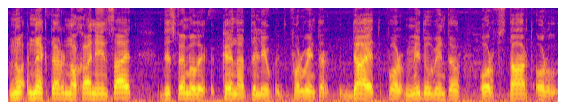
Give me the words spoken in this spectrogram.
no nectar, no honey inside, this family cannot live for winter. Diet for middle winter or start or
